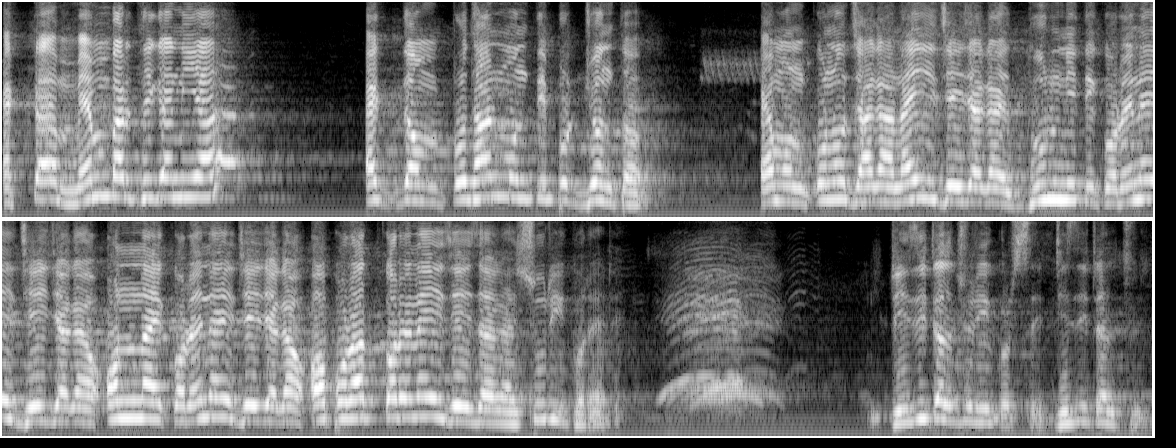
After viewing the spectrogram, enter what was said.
একটা মেম্বার থেকে নিয়ে একদম প্রধানমন্ত্রী পর্যন্ত এমন কোনো জায়গা নাই যেই জায়গায় দুর্নীতি করে নাই যেই জায়গায় অন্যায় করে নাই যেই জায়গায় অপরাধ করে নাই যেই জায়গায় চুরি করে ডিজিটাল চুরি করছে ডিজিটাল চুরি।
